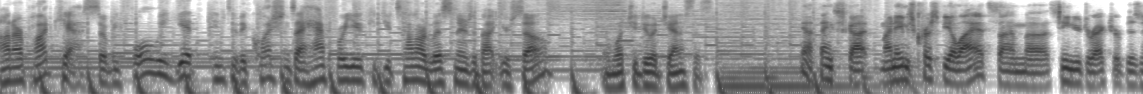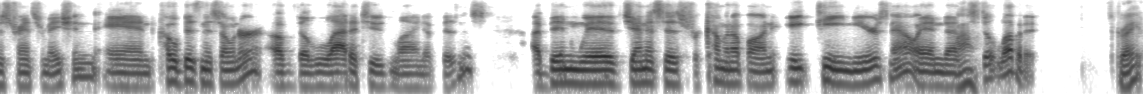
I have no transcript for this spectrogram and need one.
on our podcast. So before we get into the questions I have for you, could you tell our listeners about yourself and what you do at Genesys? Yeah, thanks, Scott. My name is Chris Bialyatz. I'm a Senior Director of Business Transformation and co-business owner of the Latitude line of business. I've been with Genesys for coming up on 18 years now and I'm wow. still loving it. It's great.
